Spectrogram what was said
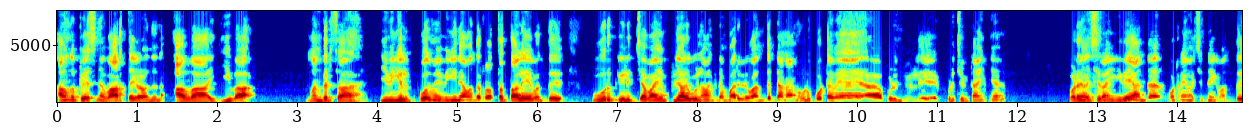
அவங்க பேசின வார்த்தைகள் வந்து இந்த அவா இவா வந்துருச்சா? இவங்களுக்கு போதுமே. இவங்க தான் வந்து ரத்தத்தாலே வந்து ஊருக்கு இழிச்சவன் என் பிள்ளையார் கோயில் வாங்கின மாதிரி வந்துட்டான் நான் நூல் போட்டவன் அப்படின்னு சொல்லி பிடிச்சிக்கிட்டாங்க. உடனே வச்சிடறாங்க இதே அந்த உடனே வச்சு இன்னைக்கு வந்து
